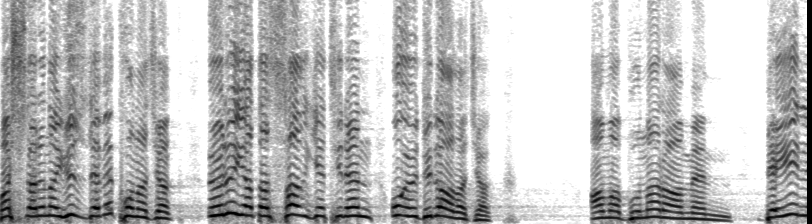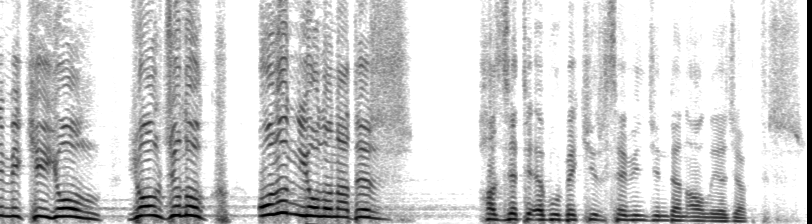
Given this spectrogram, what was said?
Başlarına yüz deve konacak, ölü ya da sağ getiren o ödülü alacak. Ama buna rağmen değil mi ki yol, yolculuk onun yolunadır. Hazreti Ebu Bekir sevincinden ağlayacaktır.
